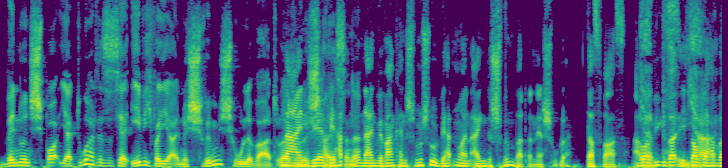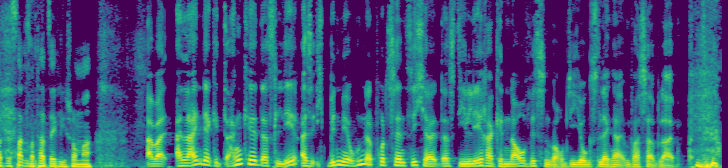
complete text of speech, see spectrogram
wenn du in Sport, ja, du hattest es ja ewig, weil ihr eine Schwimmschule wart oder Nein, so eine wir, Scheiße, wir hatten, ne? nein, wir waren keine Schwimmschule, wir hatten nur ein eigenes Schwimmbad an der Schule. Das war's. Aber Ja, wie gesagt, ich glaube, ja. da haben wir, das hatten wir tatsächlich schon mal. Aber allein der Gedanke, dass Lehrer, also ich bin mir 100% sicher, dass die Lehrer genau wissen, warum die Jungs länger im Wasser bleiben.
